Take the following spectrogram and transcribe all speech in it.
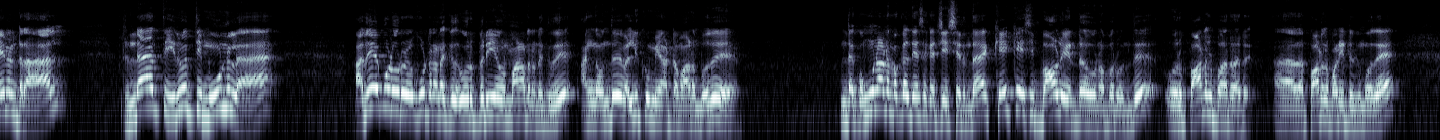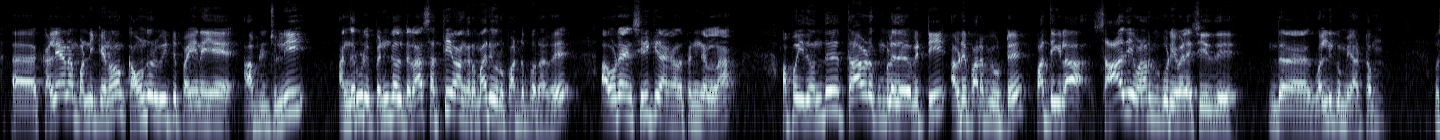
ஏனென்றால் ரெண்டாயிரத்தி இருபத்தி மூணில் அதே போல் ஒரு கூட்டம் நடக்குது ஒரு பெரிய ஒரு மாநாடு நடக்குது. அங்கே வந்து வள்ளி கும்மி ஆட்டம் ஆடும்போது இந்த கொங்குநாடு மக்கள் தேச கட்சியை சேர்ந்த கேகேசி பாலு என்ற ஒரு நபர் வந்து ஒரு பாடல் பாடுறாரு. அந்த பாடல் பாடிட்டு இருக்கும்போது கல்யாணம் பண்ணிக்கணும் கவுண்டர் வீட்டு பையனையே அப்படின்னு சொல்லி அங்கே இருக்கக்கூடிய பெண்கள்கிட்டலாம் சத்தியம் வாங்குற மாதிரி ஒரு பாட்டு போடுறாரு. அவரோட சிரிக்கிறாங்க அந்த பெண்கள்லாம். அப்போ இது வந்து திராவிட கும்பலை வெட்டி அப்படியே பரப்பி விட்டு பார்த்தீங்களா சாதியை வளர்க்கக்கூடிய வேலை செய்யுது இந்த வள்ளி கும்மி ஆட்டம். இப்போ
